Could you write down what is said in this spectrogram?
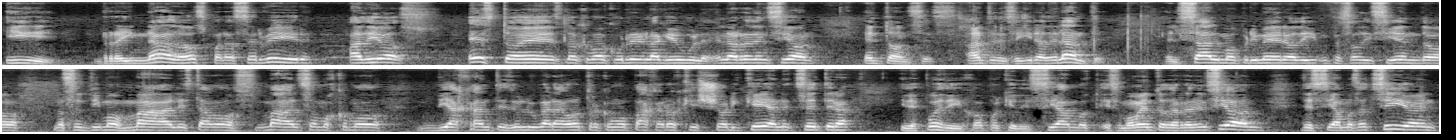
y reinados para servir a Dios. Esto es lo que va a ocurrir en la Geule, en la redención. Entonces, antes de seguir adelante, el Salmo primero empezó diciendo, nos sentimos mal, estamos mal, somos como viajantes de un lugar a otro, como pájaros que lloriquean, etc. Y después dijo, porque deseamos ese momento de redención, deseamos a Zion,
